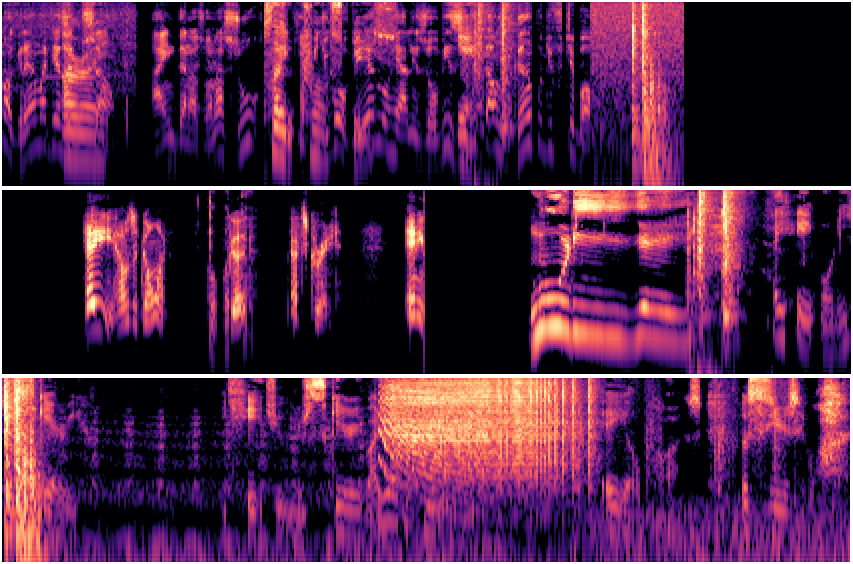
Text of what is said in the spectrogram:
cronograma de Alright. execução. Ainda na Zona Sul, a Playing equipe de governo space. realizou visita a um campo de futebol. Hey, how's it going? Oh, what Good? That's great. the- Morty, yay! I hate Morty. He's scary. I hate you. You're scary. Why do you have to come at me? Hey, yo, pause. But seriously, why?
